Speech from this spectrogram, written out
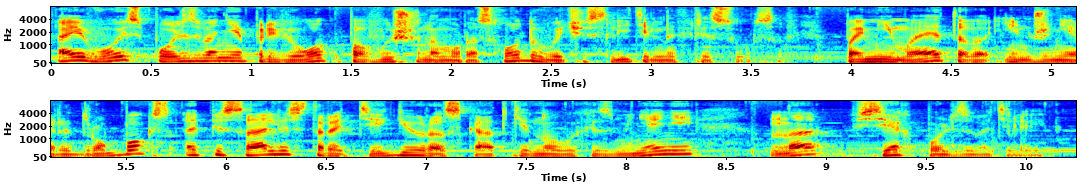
а его использование привело к повышенному расходу вычислительных ресурсов. Помимо этого, инженеры Dropbox описали стратегию раскатки раскатки новых изменений на всех пользователей.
